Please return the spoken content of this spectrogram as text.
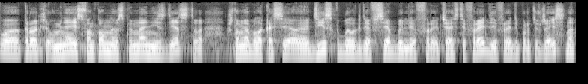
в- короче, у меня есть фантомные воспоминания из детства, что у меня была кассе... э, диск был, где все были фре- части Фредди, Фредди против Джейсона.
